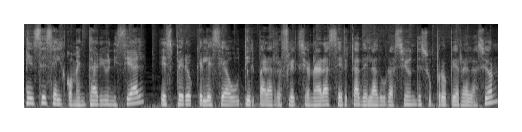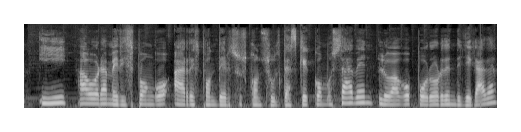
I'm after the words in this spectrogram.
Ese es el comentario inicial. Espero que les sea útil para reflexionar acerca de la duración de su propia relación. Y ahora me dispongo a responder sus consultas, que como saben lo hago por orden de llegada,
